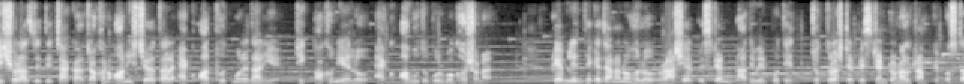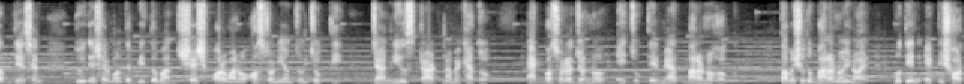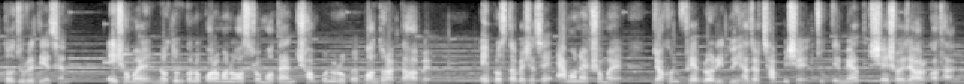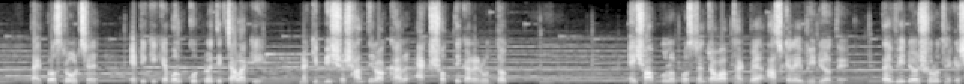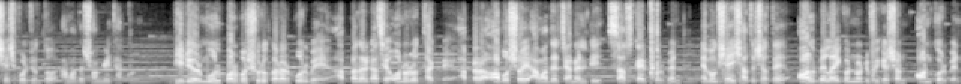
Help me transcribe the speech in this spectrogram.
বিশ্ব রাজনীতির চাকা যখন অনিশ্চয়তার এক অদ্ভুত মোড়ে দাঁড়িয়ে ঠিক তখনই এলো এক অভূতপূর্ব ঘোষণা। ক্রেমলিন থেকে জানানো হলো, রাশিয়ার প্রেসিডেন্ট ভ্লাদিমির পুতিন, যুক্তরাষ্ট্রের প্রেসিডেন্ট ডোনাল্ড ট্রাম্পকে প্রস্তাব দিয়েছেন দুই দেশের মধ্যে বিদ্যমান শেষ পরমাণু অস্ত্র নিয়ন্ত্রণ চুক্তি, যা নিউ স্টার্ট নামে খ্যাত। এক বছরের জন্য এই চুক্তির মেয়াদ বাড়ানো হোক। তবে শুধু বাড়ানোই নয়, পুতিন একটি শর্তও জুড়ে দিয়েছেন। এই সময়ে নতুন কোনো পরমাণু অস্ত্র মোতায়েন সম্পূর্ণরূপে বন্ধ রাখতে হবে। এই প্রস্তাব এসেছে এমন এক সময়ে যখন ফেব্রুয়ারি দুই হাজার ছাব্বিশে চুক্তির মেয়াদ শেষ হয়ে যাওয়ার কথা। তাই প্রশ্ন উঠছে, এটি কি কেবল কূটনৈতিক চালাকি নাকি বিশ্ব শান্তি রক্ষার এক সত্যিকারের উদ্যোগ? এই সবগুলো প্রশ্নের জবাব থাকবে আজকের এই ভিডিওতে। তাই ভিডিও শুরু থেকে শেষ পর্যন্ত আমাদের সঙ্গেই থাকুন। ভিডিওর মূল পর্ব শুরু করার পূর্বে আপনাদের কাছে অনুরোধ থাকবে আপনারা অবশ্যই আমাদের চ্যানেলটি সাবস্ক্রাইব করবেন এবং সেই সাথে সাথে all bell icon notification on করবেন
